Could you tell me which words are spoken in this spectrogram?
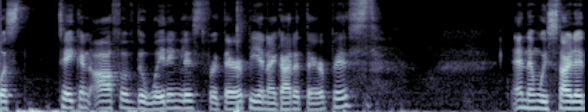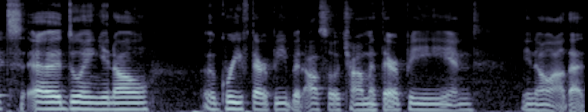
was taken off of the waiting list for therapy and i got a therapist. And then we started uh, doing you know uh, grief therapy but also trauma therapy and you know all that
